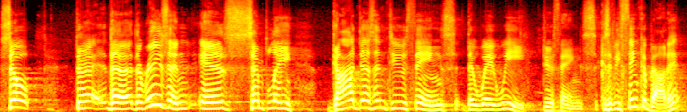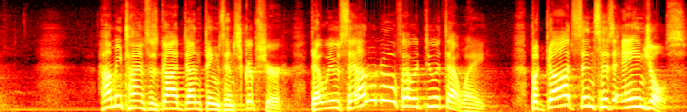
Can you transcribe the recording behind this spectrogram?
So the, the, the reason is simply God doesn't do things the way we do things. Because if you think about it, how many times has God done things in Scripture that we would say, I don't know if I would do it that way? But God sends his angels,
